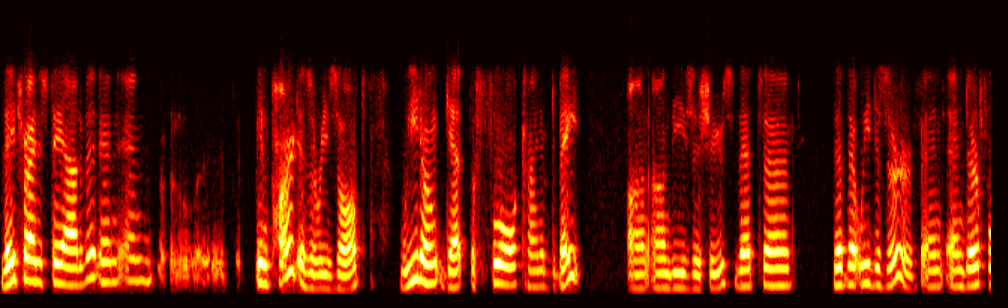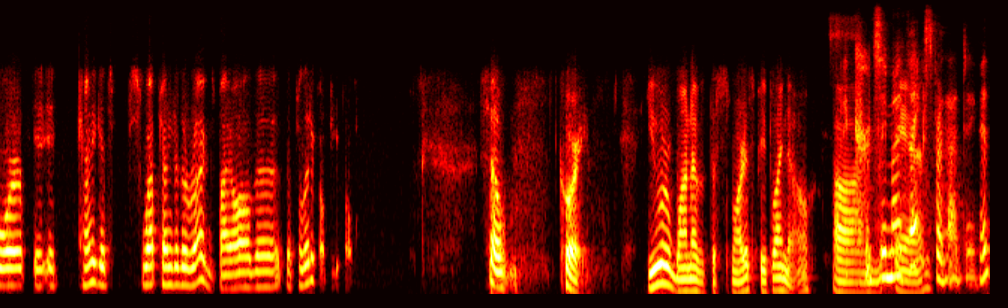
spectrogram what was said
they try to stay out of it, and and in part as a result, we don't get the full kind of debate on on these issues that. Uh, that, that we deserve, and and therefore it, it kind of gets swept under the rugs by all the, the political people. So, Kori, you are one of the smartest people I know. Um, I could say my and, thanks for that, David.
